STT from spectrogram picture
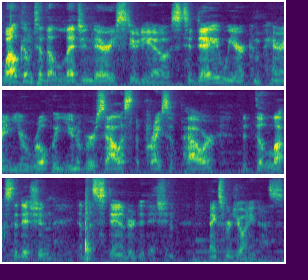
Welcome to the Legendary Studios. Today we are comparing Europa Universalis, the Price of Power, the Deluxe Edition, and the Standard Edition. Thanks for joining us.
